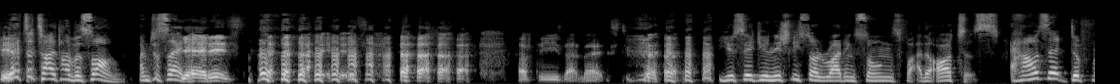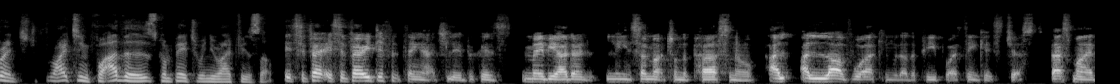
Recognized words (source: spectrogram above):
that's a title of a song. I'm just saying. Yeah, it is. it is have to use that next. you said you initially started writing songs for other artists. How is that different writing for others compared to when you write for yourself? It's a very, it's a very different thing actually, because maybe I don't lean so much on the personal. I, I love working with other people. I think it's just, that's my,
